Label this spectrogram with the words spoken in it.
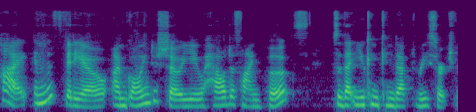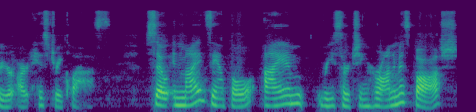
Hi, in this video I'm going to show you how to find books so that you can conduct research for your art history class. So in my example, I am researching Hieronymus Bosch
